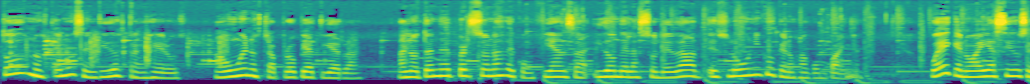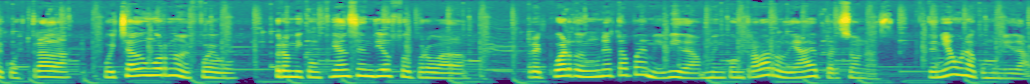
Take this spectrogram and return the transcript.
todos nos hemos sentido extranjeros, aún en nuestra propia tierra, al no tener personas de confianza y donde la soledad es lo único que nos acompaña. Puede que no haya sido secuestrada o echado un horno de fuego, pero mi confianza en Dios fue probada. Recuerdo en una etapa de mi vida me encontraba rodeada de personas, tenía una comunidad,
